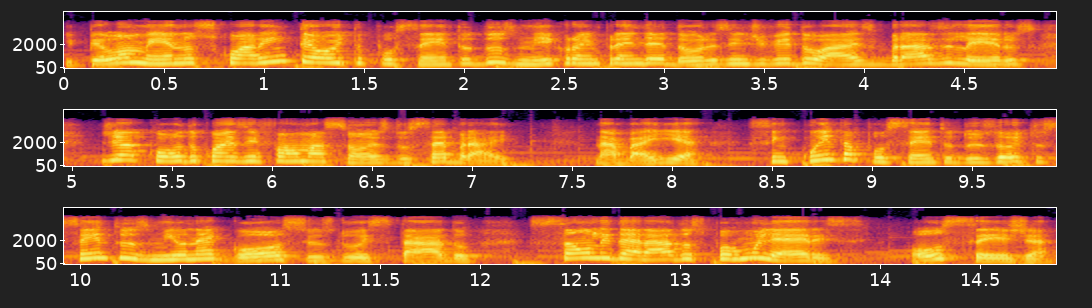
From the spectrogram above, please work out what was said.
e pelo menos 48% dos microempreendedores individuais brasileiros, de acordo com as informações do Sebrae. Na Bahia, 50% dos 800 mil negócios do estado são liderados por mulheres. Ou seja,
